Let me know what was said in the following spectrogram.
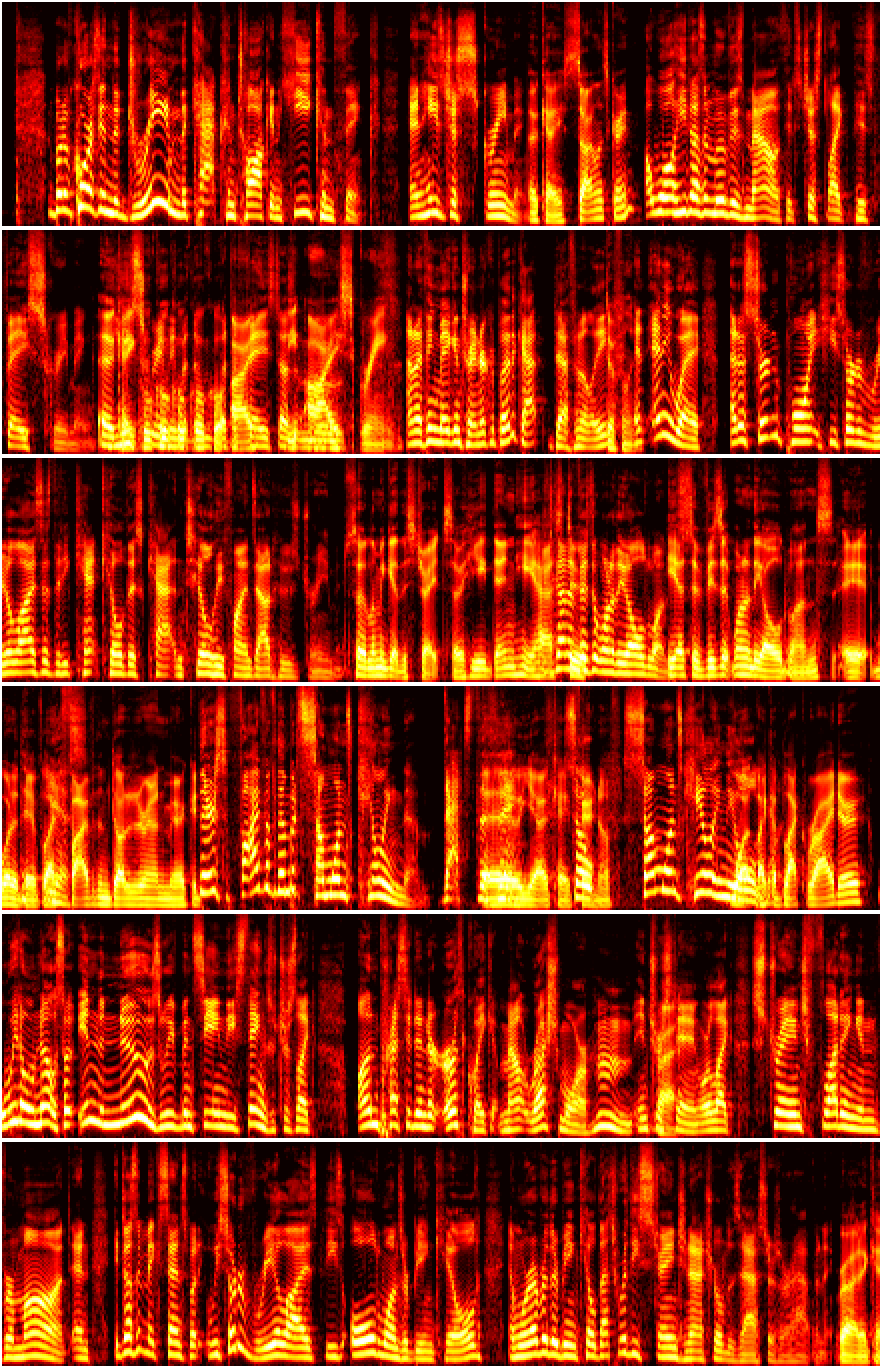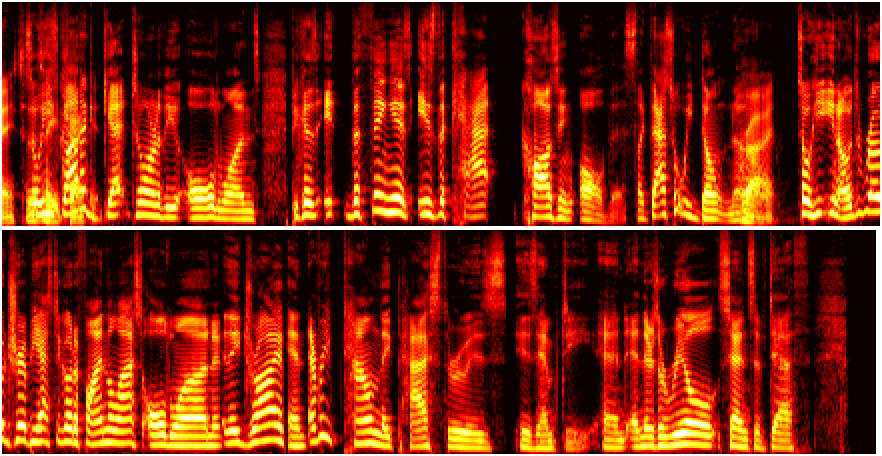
But of course, in the dream, the cat can talk and he can think and he's just screaming. Okay, silent scream. Uh, Well, he doesn't move his mouth. It's just like his face screaming. Okay, He's cool, cool, screaming, cool, but cool, the, cool. But the Eye- face doesn't the move. eye scream. And I think Meghan Trainor could play the cat, definitely. Definitely. And anyway, at a certain point, he sort of realizes that he can't kill this cat until he finds out who's dreaming. So let me get this straight. So he then he has He's got to visit one of the old ones. He has to visit one of the old ones. Eh, what are there? Like Yes. five of them dotted around America. There's five of them, but someone's killing them. That's the Oh, thing. yeah, okay, so fair enough. Someone's killing the what, old like a black rider? We don't know. So in the news, we've been seeing these things, which is like unprecedented earthquake at Mount Rushmore. Hmm, interesting. Or like strange flooding in Vermont. And it doesn't make sense, but we sort of realize these old ones are being killed. And wherever they're being killed, that's where these strange natural disasters are happening. Right. Okay. So, So he's got to get to one of the old ones because it. The thing is, is the cat causing all this? Like that's what we don't know. Right. So he, you know, it's a road trip. He has to go to find the last old one. They drive, and every town they pass through is is empty, and and there's a real sense of death.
